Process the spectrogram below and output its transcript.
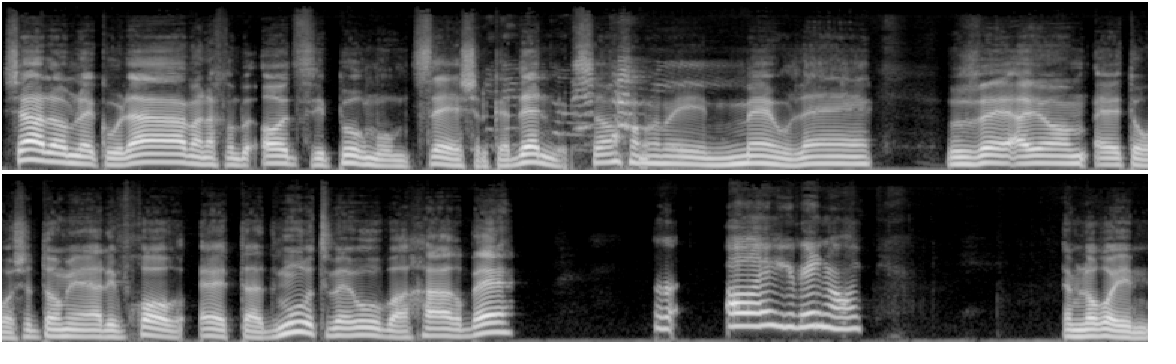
שלום לכולם, אנחנו בעוד סיפור מומצא של קדן מקסומרי, מעולה. והיום אה, תורו של טומי היה לבחור את הדמות, והוא בחר ב... אוי רינות. הם לא רואים,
